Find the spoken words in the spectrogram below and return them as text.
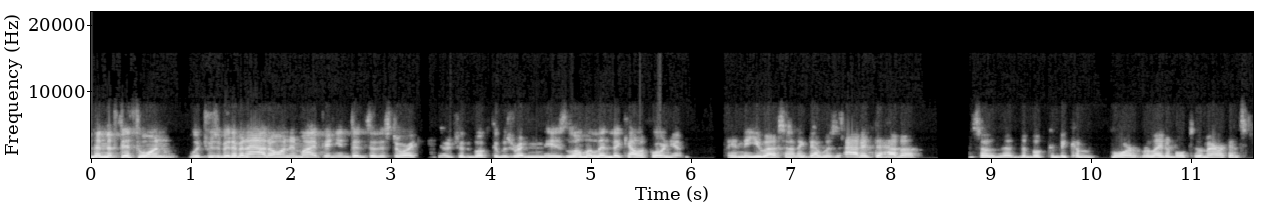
Then the fifth one, which was a bit of an add-on, in my opinion, to, to the story, or to the book that was written, is Loma Linda, California, in the U.S. And I think that was added to have a so the, the book could become more relatable to Americans.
